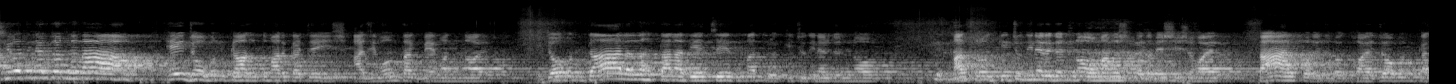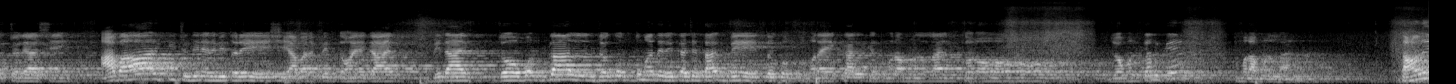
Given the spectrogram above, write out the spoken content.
চিরদিনের জন্য না, এই যৌবনকাল তোমার কাছে আজীবন থাকবে, এমন নয়। যৌবনকাল আল্লাহ তালা দিয়েছেন মাত্র কিছুদিনের জন্য। মাত্র কিছুদিনের জন্য মানুষ প্রথমে শিশু হয়, তারপরে যুবক হয় যৌবনকাল চলে আসে। আবার কিছুদিনের ভিতরে সে আবার বৃদ্ধ হয়ে যায়। বিদায় যৌবনকাল যখন তোমাদের কাছে থাকবে, তখন তোমরা এই কালকে তোমরা মূল্যায়ন করো। যৌবনকালকে তোমরা মূল্যায়ন। তাহলে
